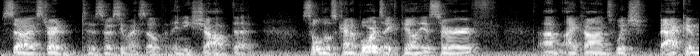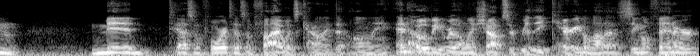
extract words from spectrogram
So I started to associate myself with any shop that sold those kind of boards, like Thalia Surf, um, Icons, which back in mid 2004, 2005 was kind of like the only, and Hobie were the only shops that really carried a lot of single fin or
